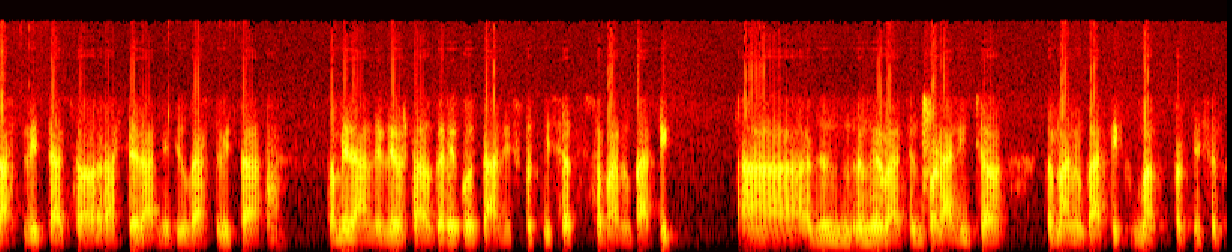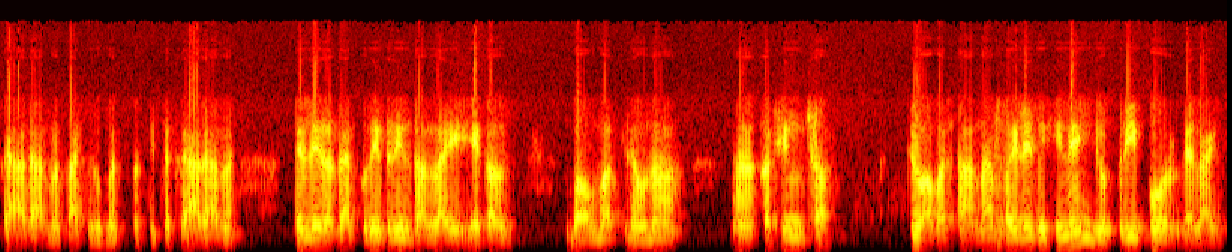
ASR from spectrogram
वास्तविकता छ राष्ट्रिय राजनीतिक वास्तविकता संविधानले व्यवस्था गरेको चालिस प्रतिशत समानुपातिक जुन निर्वाचन प्रणाली छ समानुपातिक मत प्रतिशतका आधारमा पार्टीको मत प्रतिशतका आधारमा त्यसले गर्दा कुनै पनि दललाई एकल बहुमत ल्याउन कठिन छ। त्यो अवस्थामा पहिलेदेखि नै यो प्री पोल एलायन्स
